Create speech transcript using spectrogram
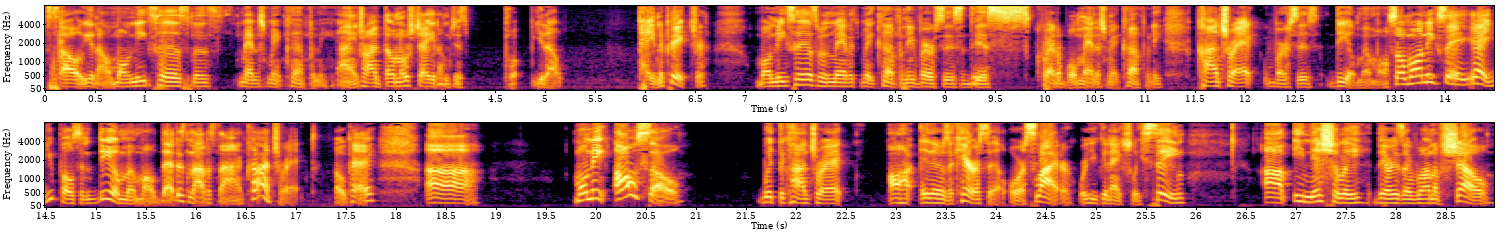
So, you know, Mo'Nique's husband's management company. I ain't trying to throw no shade. I'm just, you know, painting a picture. Mo'Nique's husband's management company versus this credible management company contract versus deal memo. So Mo'Nique said, "Hey, you posting a deal memo? That is not a signed contract." Okay. Uh, Mo'Nique also with the contract on there's a carousel or a slider where you can actually see. Um, initially, there is a run of show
